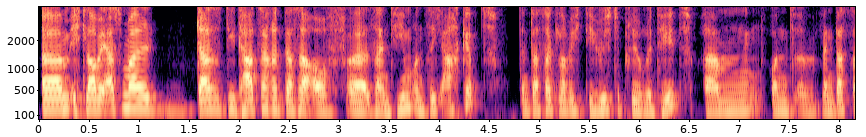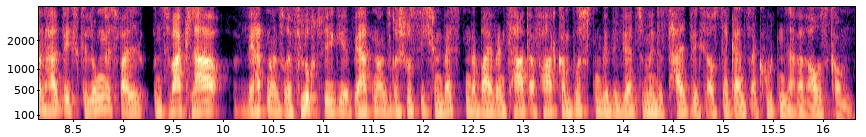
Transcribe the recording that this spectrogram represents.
Ähm, ich glaube erstmal, das ist die Tatsache, dass er auf äh, sein Team und sich Acht gibt denn das hat, glaube ich, die höchste Priorität. Ähm, und äh, wenn das dann halbwegs gelungen ist, weil uns war klar, wir hatten unsere Fluchtwege, wir hatten unsere schusssicheren Westen dabei, wenn es hart auf hart kommt, wussten wir, wie wir zumindest halbwegs aus der ganz akuten Sache rauskommen.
